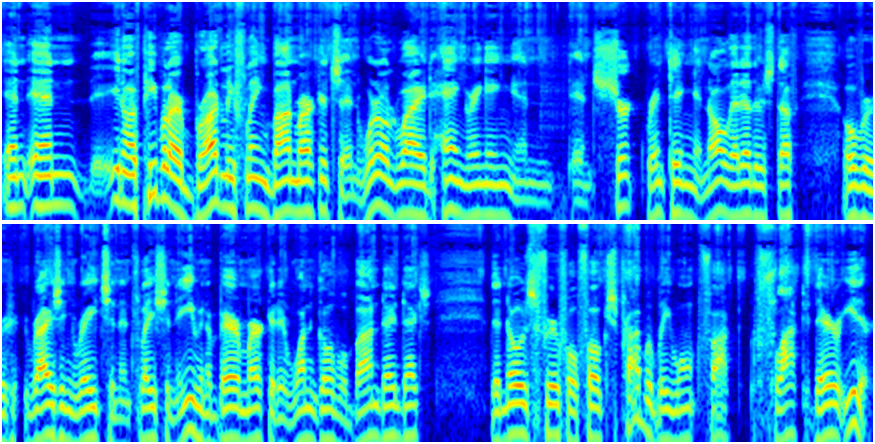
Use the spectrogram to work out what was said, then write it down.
And and you know, if people are broadly fleeing bond markets and worldwide hang wringing and and shirt renting and all that other stuff over rising rates and inflation, even a bear market in one global bond index, then those fearful folks probably won't flock, flock there either.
